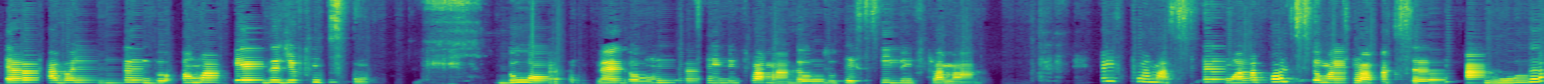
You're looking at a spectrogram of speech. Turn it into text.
ela acaba levando a uma perda de função do órgão, né, do onde está sendo inflamado, do tecido inflamado. A inflamação, ela pode ser uma inflamação aguda,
